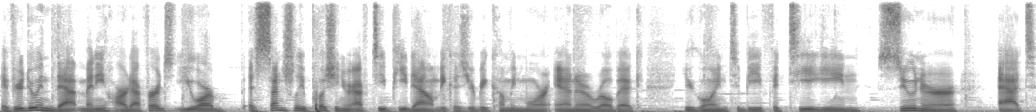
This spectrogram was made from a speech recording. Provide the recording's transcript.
if you're doing that many hard efforts, you are essentially pushing your FTP down because you're becoming more anaerobic. You're going to be fatiguing sooner at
